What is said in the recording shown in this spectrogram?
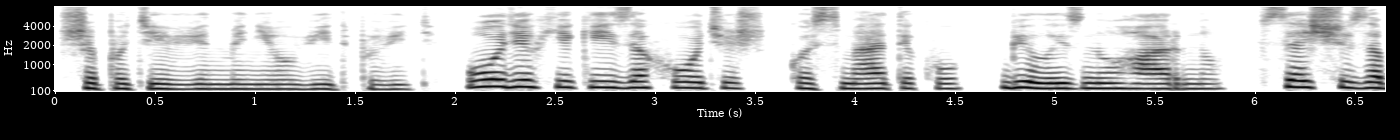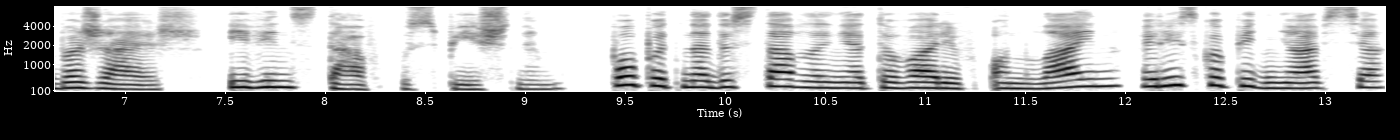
шепотів він мені у відповідь. Одяг, який захочеш, косметику, білизну гарну, все, що забажаєш, і він став успішним. Попит на доставлення товарів онлайн різко піднявся,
